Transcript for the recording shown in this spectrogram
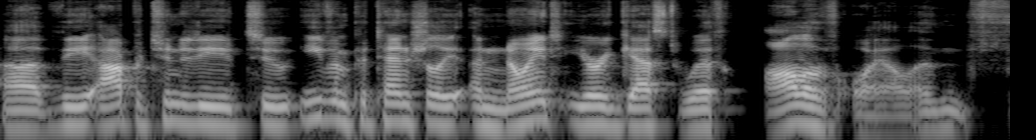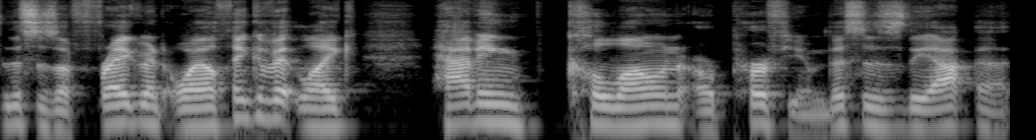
uh, the opportunity to even potentially anoint your guest with olive oil. And this is a fragrant oil. Think of it like having cologne or perfume. This is the uh,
